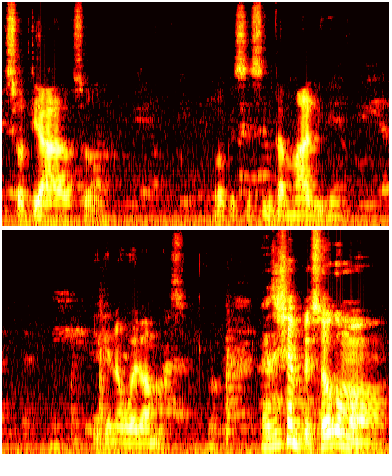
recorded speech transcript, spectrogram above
pisoteados o, o que se sientan mal y que, y que no vuelvan más. ¿La silla empezó como,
